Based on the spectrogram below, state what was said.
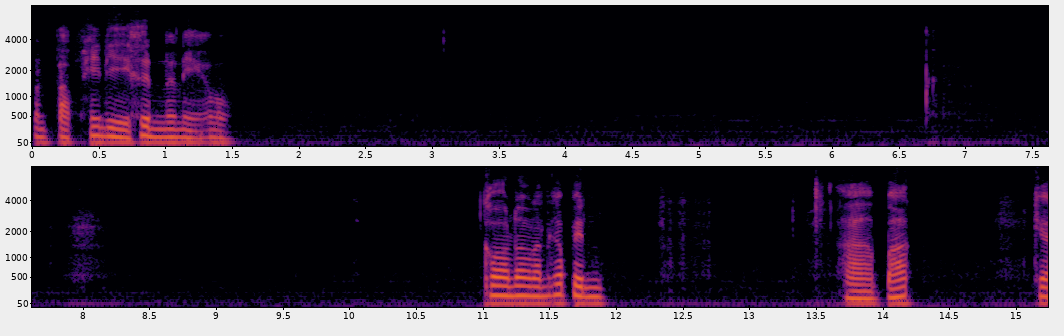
มันปรับให้ดีขึ้นนั่นเองครับผม ก็นอกนั้นก็เป็นอ่าบั๊กแก้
